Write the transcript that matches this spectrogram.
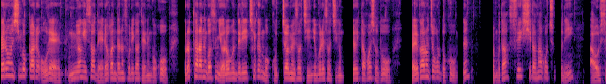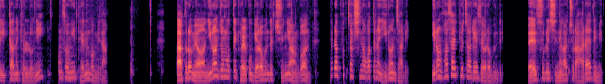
새로운 신고가를 올해 분명히 써 내려간다는 소리가 되는 거고 그렇다라는 것은 여러분들이 최근 뭐 고점에서 진입을 해서 지금 물려 있다고 하셔도 결과론적으로 놓고 보면 전부 다 수익 실현하고 충분히 나올 수 있다는 결론이 형성이 되는 겁니다. 자, 그러면 이런 종목들 결국 여러분들 중요한 건 세력 포착 신호가 뜨는 이런 자리, 이런 화살표 자리에서 여러분들이 매수를 진행할 줄 알아야 됩니다.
